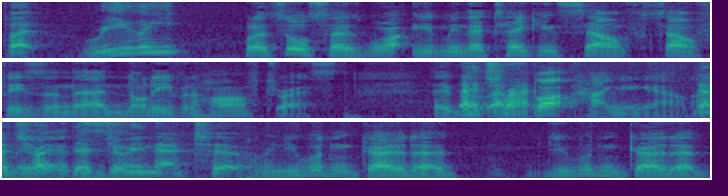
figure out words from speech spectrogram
but really, Well, it's also what I mean. They're taking self selfies and they're not even half dressed. They've got That's their right. butt hanging out. I that's mean, right. They're doing that too. I mean, you wouldn't go to, you wouldn't go to,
